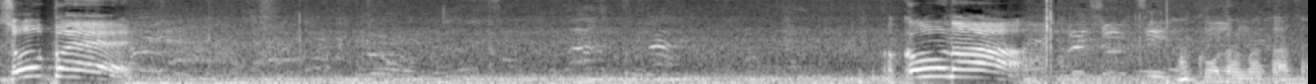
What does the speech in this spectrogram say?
Super! Okuna! Hakuna Matata.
